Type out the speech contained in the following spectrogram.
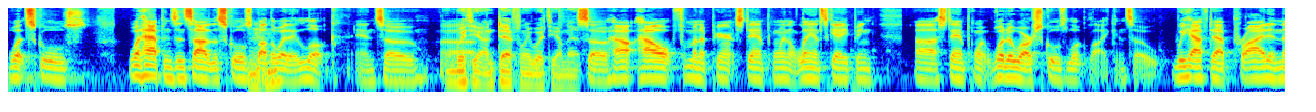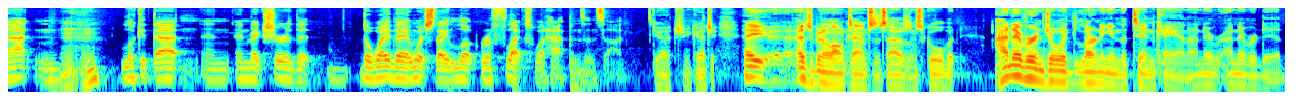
what schools, what happens inside of the schools by the way they look, and so I'm with you. I'm definitely with you on that. so how, how from an appearance standpoint, a landscaping uh, standpoint, what do our schools look like? And so we have to have pride in that and Mm-hmm. look at that and, and make sure that the way they, in which they look reflects what happens inside. Gotcha, gotcha. Hey, uh, it's been a long time since I was in school, but I never enjoyed learning in the tin can. I never, I never did.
